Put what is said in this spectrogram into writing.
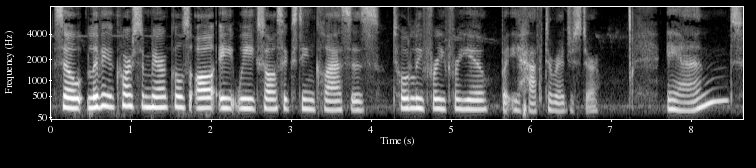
So, Living a Course in Miracles, all eight weeks, all 16 classes, totally free for you, but you have to register. And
